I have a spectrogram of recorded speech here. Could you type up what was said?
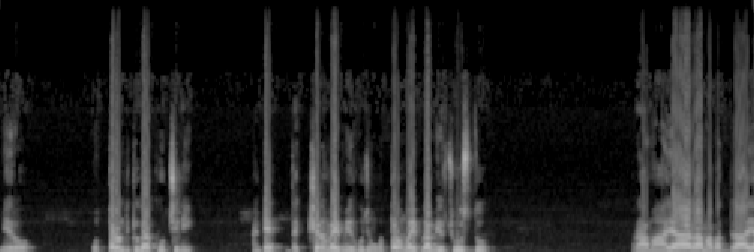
మీరు ఉత్తరం దిక్కుగా కూర్చుని అంటే దక్షిణం వైపు మీరు కూర్చుని ఉత్తరం వైపుగా మీరు చూస్తూ రామాయ రామభద్రాయ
